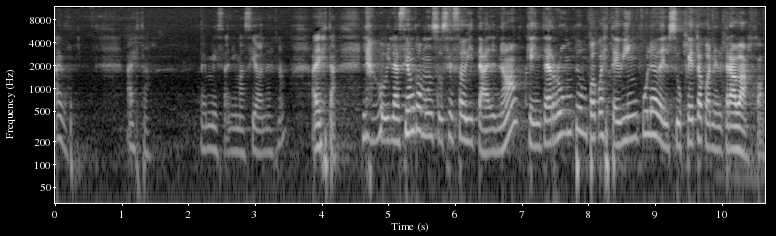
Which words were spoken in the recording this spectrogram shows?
Ahí va. Ahí está. En mis animaciones, ¿no? Ahí está. La jubilación como un suceso vital, ¿no? Que interrumpe un poco este vínculo del sujeto con el trabajo.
